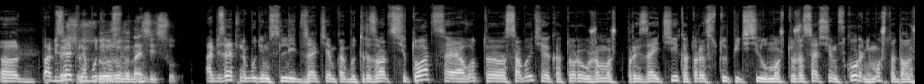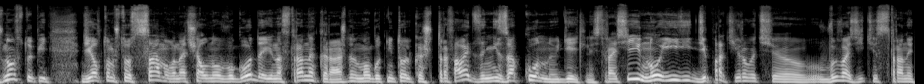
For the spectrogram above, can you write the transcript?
Э, обязательно будем... Должен выносить суд. Обязательно будем следить за тем, как будет развиваться ситуация, а вот э, событие, которое уже может произойти, которое вступить в силу может уже совсем скоро, не может, а должно вступить. Дело в том, что с самого начала Нового года иностранных граждан могут не только штрафовать за незаконную деятельность в России, но и депортировать, э, вывозить из страны,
